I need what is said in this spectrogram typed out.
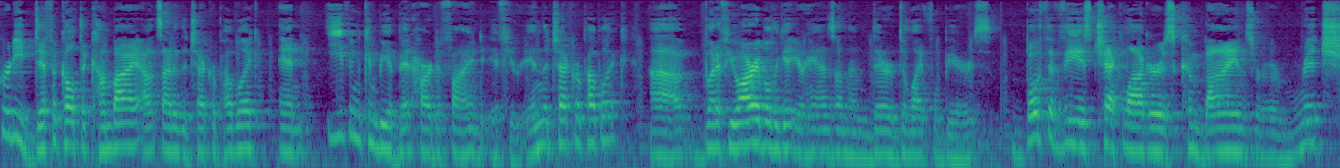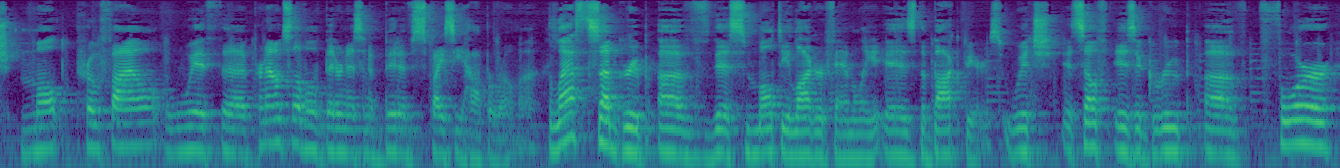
pretty difficult to come by outside of the Czech Republic and even can be a bit hard to find if you're in the Czech Republic. Uh, but if you are able to get your hands on them, they're delightful beers. Both of these Czech lagers combine sort of a rich malt profile with a pronounced level of bitterness and a bit of spicy hop aroma. The last subgroup of this malty lager family is the Bock beers, which itself is a group of four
